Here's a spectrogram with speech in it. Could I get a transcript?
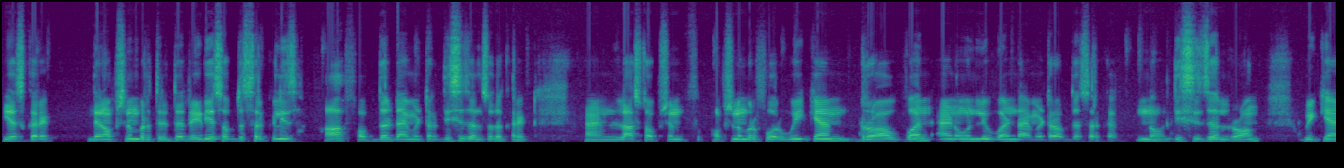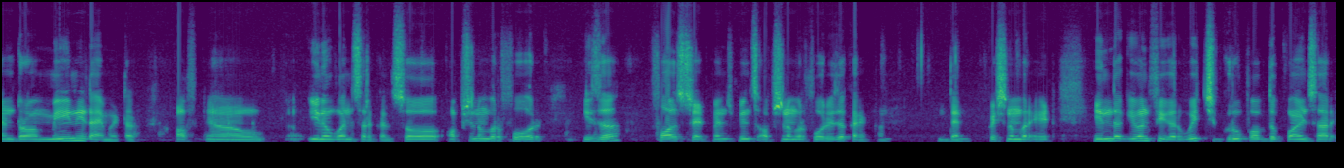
Yes correct. Then option number three the radius of the circle is half of the diameter. This is also the correct. And last option option number four we can draw one and only one diameter of the circle. No this is a wrong. We can draw many diameter of uh, you know one circle. So option number four is a false statements means option number 4 is the correct one. Then question number 8 in the given figure which group of the points are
